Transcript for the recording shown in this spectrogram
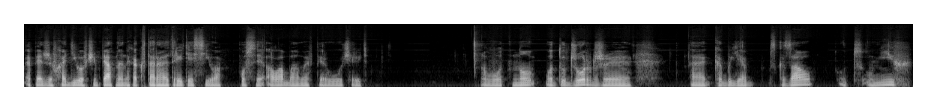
опять же, входила в чемпионат, наверное, как вторая, третья сила после Алабамы в первую очередь. Вот, но вот у Джорджи, э, как бы я сказал, вот у них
